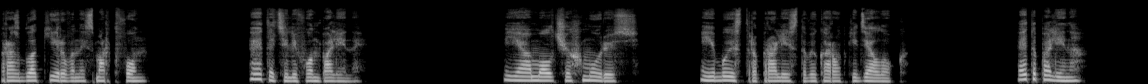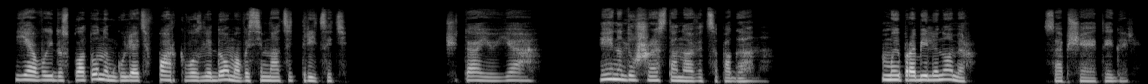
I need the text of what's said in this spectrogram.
разблокированный смартфон. Это телефон Полины. Я молча хмурюсь и быстро пролистываю короткий диалог. Это Полина. Я выйду с Платоном гулять в парк возле дома в 18.30. Читаю я, и на душе становится погано. «Мы пробили номер», — сообщает Игорь.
